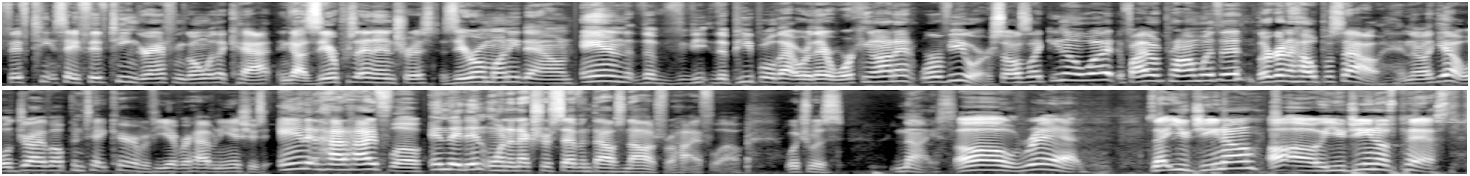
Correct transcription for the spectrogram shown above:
15 say 15 grand from going with a cat and got 0% interest zero money down and the the people that were there working on it were viewers so i was like you know what if i have a problem with it they're gonna help us out and they're like yeah we'll drive up and take care of it if you ever have any issues and it had high flow and they didn't want an extra $7000 for high flow which was nice oh rip is that Eugenio? Uh-oh, Eugenio's pissed.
